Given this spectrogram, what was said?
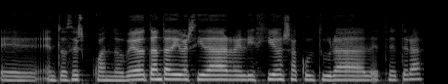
Eh, entonces, cuando veo tanta diversidad religiosa, cultural, etcétera,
